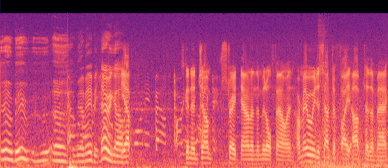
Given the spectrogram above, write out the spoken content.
Yeah, maybe. Uh, yeah, maybe. There we go. Yep. It's gonna jump straight down in the middle fountain. Or maybe we just have to fight up to the mech.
